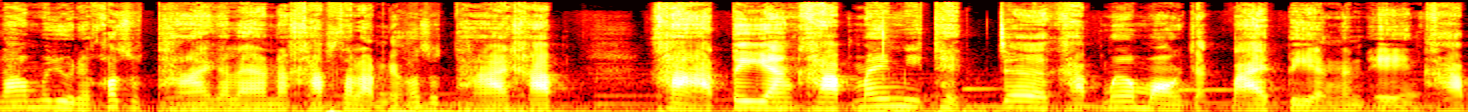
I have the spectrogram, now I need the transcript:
เรามาอยู่ในข้อสุดท้ายกันแล้วนะครับสำหรับในข้อสุดท้ายครับ ขาเตียงครับไม่มีเท็กเจอร์ครับเมื่อมองจากใต้เตียงนั่นเองครับ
